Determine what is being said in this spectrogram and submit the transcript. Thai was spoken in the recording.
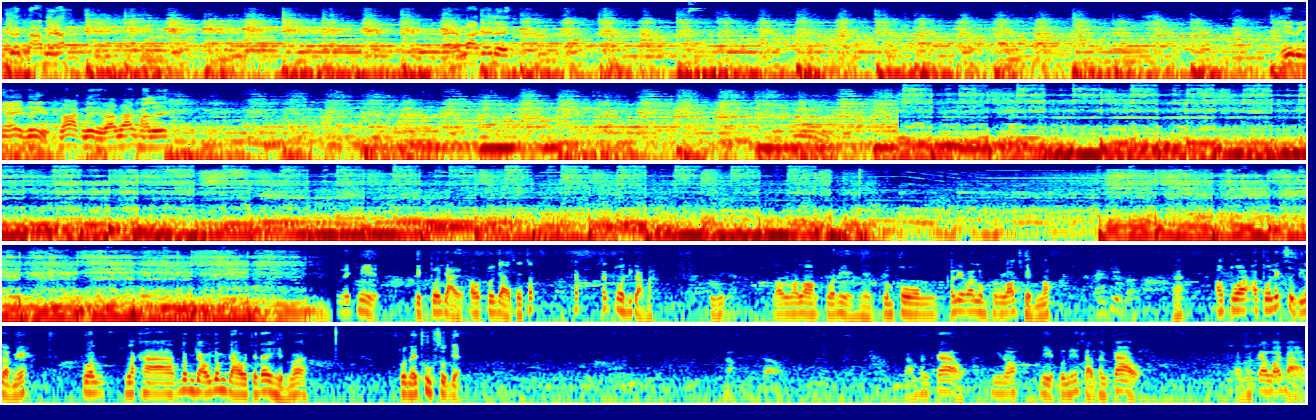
ผมเดินตามเลยนะแล้วลากได้เลย นี่เป็นไงนี่ลากเลยเห็นปะลากมาเลย ล็กนี่ติดตัวใหญ่เอาตัวใหญ่ไปสักสักสักตัวดีกว่าไหมตัวนี้เรามาลองตัวนี้เนี่ยลำโพงเขาเรียกว่าลำโพงล้อเข็นเนาะนะเอาตัวเอาตัวเล็กสุดดีกว่าไหมตัวราคาย่อมเยาย่อมเยาจะได้เห็นว่า ตัวไหนถูกสุดเนี่ยสามพันเก้านี่เนาะนี่ตัวนี้สามพันเก้าสามพันเก้าร้อยบาท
